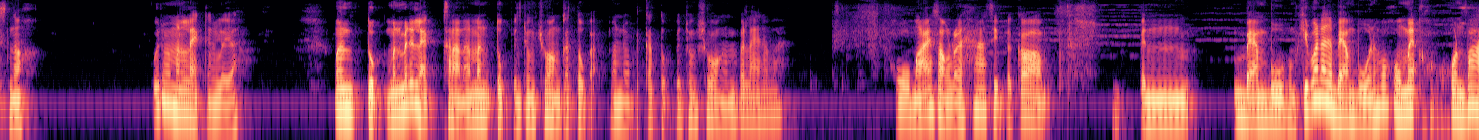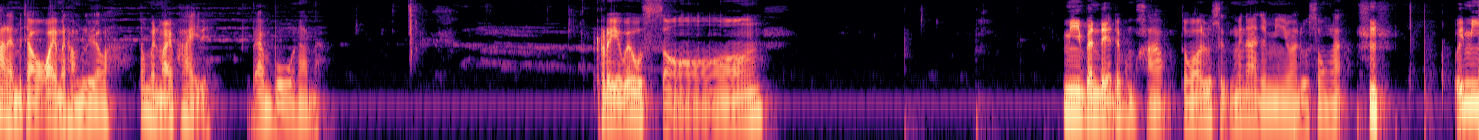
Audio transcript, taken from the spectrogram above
สเนาะ อุ้ยทำไมมันแหลกจังเลยอะมันตุกมันไม่ได้แหลกขนาดนั้นมันตุกเป็นช่วงๆกระตุกอะมันแบบกระตุกเป็นช่วงๆอะไม่เป็นไรนะวะโหไม้สองร้อยห้าสิบแล้วก็เป็นแบมบูผมคิดว่าน่าจะแบมบูนะเพราะคงไม่คนบ้าอะไรมันจะเอาอ้อยมาทำเรือวะต้องเป็นไม้ไผ่ดิแบมบูนะครับนะเรเวลสองมีแบนเดดให้ผมครับ แต่ว่ารู้สึกไม่น่าจะมีมาดูทรงละ อุ้ยมี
